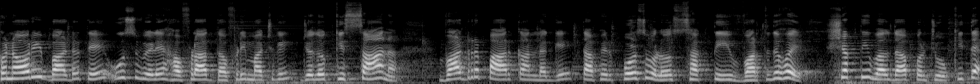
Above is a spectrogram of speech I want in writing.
ਖਨੌਰੀ ਬਾਰਡਰ ਤੇ ਉਸ ਵੇਲੇ ਹਫੜਾ ਦਫੜੀ ਮਚ ਗਈ। ਜਦੋਂ ਕਿਸਾਨ ਬਾਰਡਰ ਪਾਰ ਕਰਨ ਲੱਗੇ ਤਾਂ ਫਿਰ ਪੁਲਿਸ ਵੱਲੋਂ ਸਖਤੀ ਵਰਤਦੇ ਹੋਏ ਸ਼ਕਤੀ ਬਲ ਦਾ ਪ੍ਰਯੋਗ ਕੀਤਾ।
